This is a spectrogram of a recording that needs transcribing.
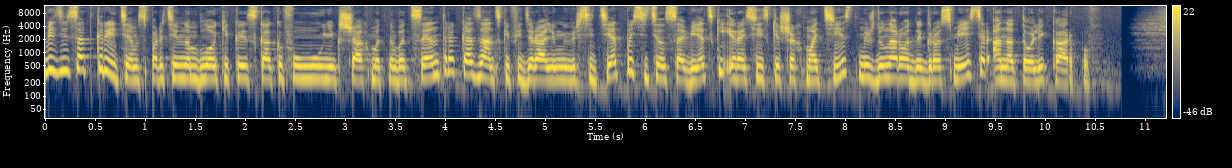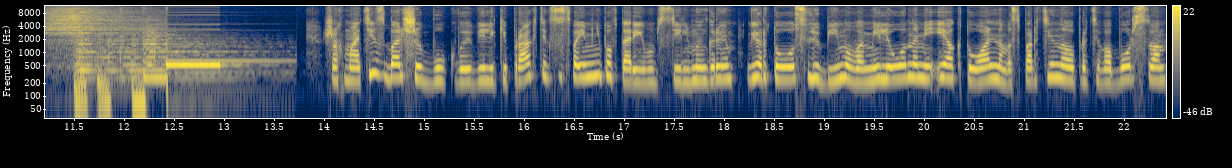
связи с открытием в спортивном блоке КСК КФУ «Уникс» шахматного центра Казанский федеральный университет посетил советский и российский шахматист, международный гроссмейстер Анатолий Карпов. Шахматист большой буквы, великий практик со своим неповторимым стилем игры, виртуоз любимого миллионами и актуального спортивного противоборства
